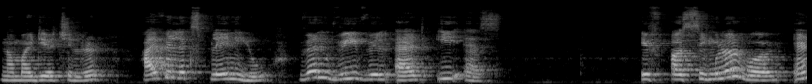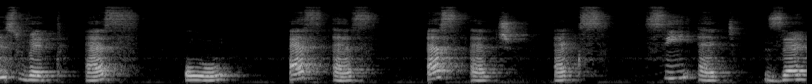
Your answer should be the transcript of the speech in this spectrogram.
Now my dear children, I will explain you when we will add ES. If a singular word ends with S, O, SS, SH, X, CH, Z,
